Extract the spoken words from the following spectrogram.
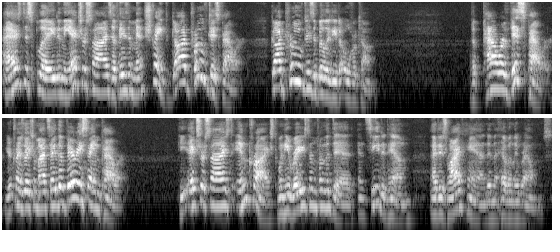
as displayed in the exercise of his immense strength. God proved his power. God proved his ability to overcome. The power, this power, your translation might say the very same power he exercised in Christ when he raised him from the dead and seated him at his right hand in the heavenly realms.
